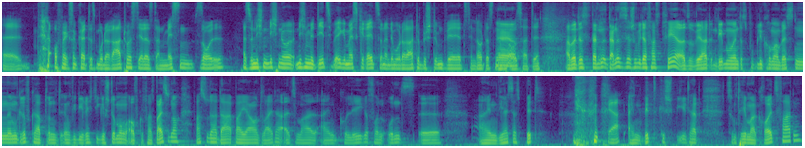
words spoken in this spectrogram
äh, der Aufmerksamkeit des Moderators, der das dann messen soll, Also nicht, nicht nur nicht mit Dezibel-Gemessgerät, sondern der Moderator bestimmt, wer jetzt den lautesten Ja, ja. Applaus hatte. Aber das, dann, dann ist es ja schon wieder fast fair. Also wer hat in dem Moment das Publikum am besten im Griff gehabt und irgendwie die richtige Stimmung aufgefasst? Weißt du noch, warst du da, da bei Ja und Weiter, als mal ein Kollege von uns äh, ein, wie heißt das, Bit? Ja. Ein Bit gespielt hat zum Thema Kreuzfahrten?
